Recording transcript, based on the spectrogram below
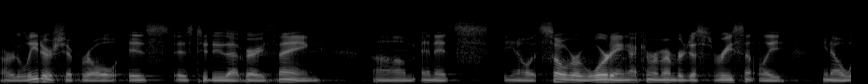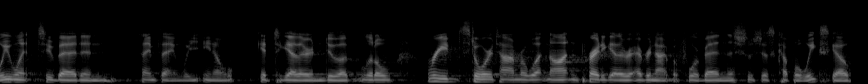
our leadership role is is to do that very thing. Um, and it's you know it's so rewarding. I can remember just recently you know we went to bed and same thing. We you know get together and do a little read story time or whatnot and pray together every night before bed and this was just a couple of weeks ago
